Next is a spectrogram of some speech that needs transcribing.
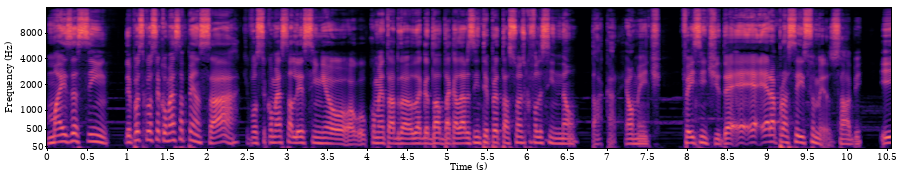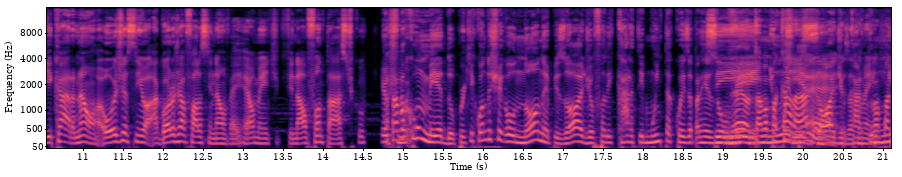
Mas assim, depois que você começa a pensar, que você começa a ler assim o, o comentário da, da, da, da galera, as interpretações, que eu falei assim, não, tá, cara, realmente, fez sentido. É, é- era pra ser isso mesmo, sabe? E, cara, não, hoje assim, ó, agora eu já falo assim, não, velho, realmente, final fantástico. Eu Acho tava mu- com medo, porque quando chegou o nono episódio, eu falei, cara, tem muita coisa pra resolver. é, eu tava pra caralho. episódio, É, cara. Tem muita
